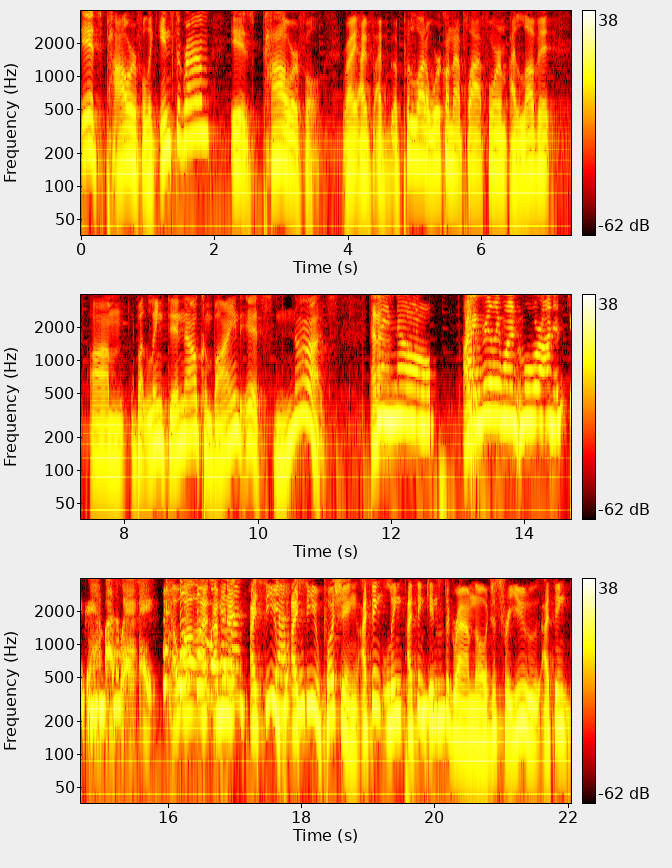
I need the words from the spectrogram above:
it's powerful. Like Instagram is powerful, right? I've, I've put a lot of work on that platform. I love it. Um, but LinkedIn now combined, it's nuts. And I, I know. I, I, really want more on Instagram, by the way. Uh, well, I, like I mean, I, I, see you. Yeah. I see you pushing. I think link. I think mm-hmm. Instagram though, just for you. I think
